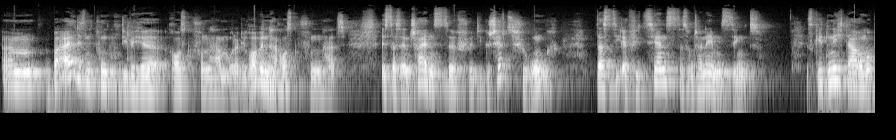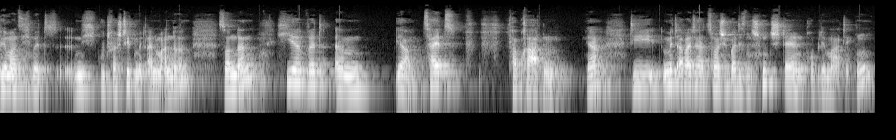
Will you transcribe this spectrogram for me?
Ähm, bei all diesen Punkten, die wir hier herausgefunden haben oder die Robin herausgefunden hat, ist das Entscheidendste für die Geschäftsführung, dass die Effizienz des Unternehmens sinkt. Es geht nicht darum, ob jemand sich mit, nicht gut versteht mit einem anderen, sondern hier wird ähm, ja, Zeit verbraten. Ja, die Mitarbeiter zum Beispiel bei diesen Schnittstellenproblematiken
